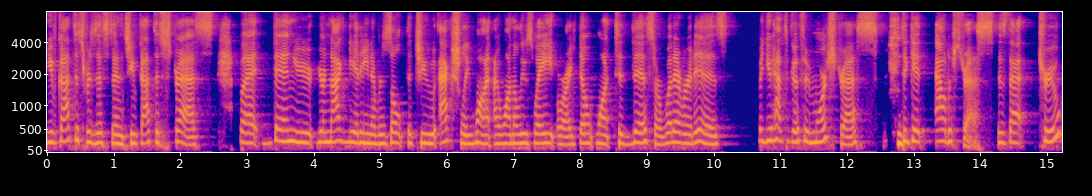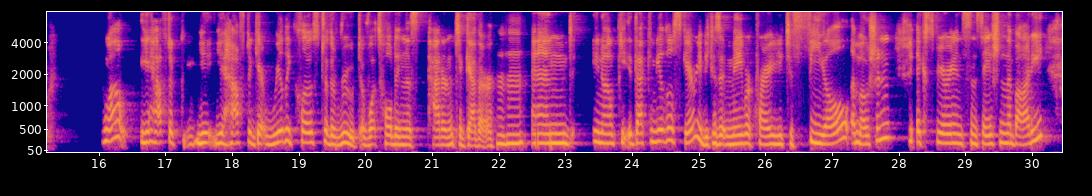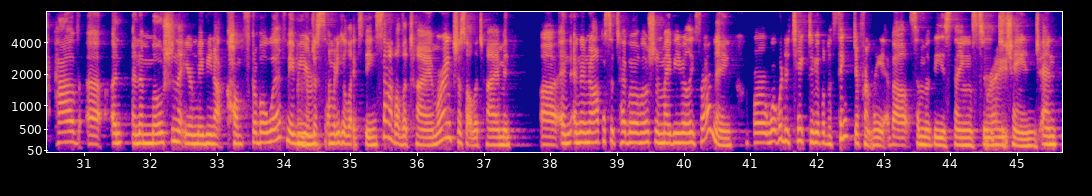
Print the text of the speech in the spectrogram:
You've got this resistance, you've got this stress, but then you're you're not getting a result that you actually want. I want to lose weight, or I don't want to this, or whatever it is but you have to go through more stress to get out of stress. Is that true? Well, you have to you, you have to get really close to the root of what's holding this pattern together. Mm-hmm. And you know that can be a little scary because it may require you to feel emotion experience sensation in the body have a, an, an, emotion that you're maybe not comfortable with maybe mm-hmm. you're just somebody who likes being sad all the time or anxious all the time and uh, and, and an opposite type of emotion might be really threatening. Or what would it take to be able to think differently about some of these things to, right. to change? And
